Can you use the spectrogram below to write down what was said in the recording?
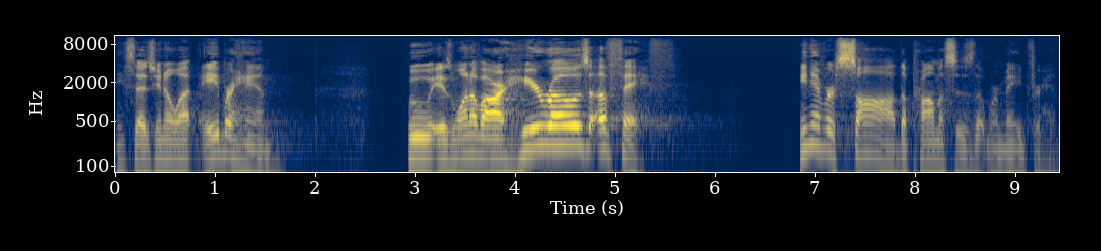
He says, you know what? Abraham who is one of our heroes of faith, he never saw the promises that were made for him.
